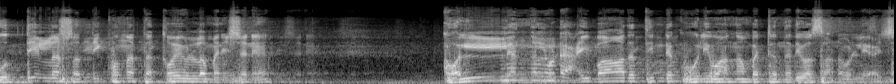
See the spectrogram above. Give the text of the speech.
ബുദ്ധിയുള്ള ശ്രദ്ധിക്കുന്ന തക്കവയുള്ള മനുഷ്യന് കൊല്ലങ്ങളുടെ അഭിബാധത്തിന്റെ കൂലി വാങ്ങാൻ പറ്റുന്ന ദിവസമാണ് വെള്ളിയാഴ്ച.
